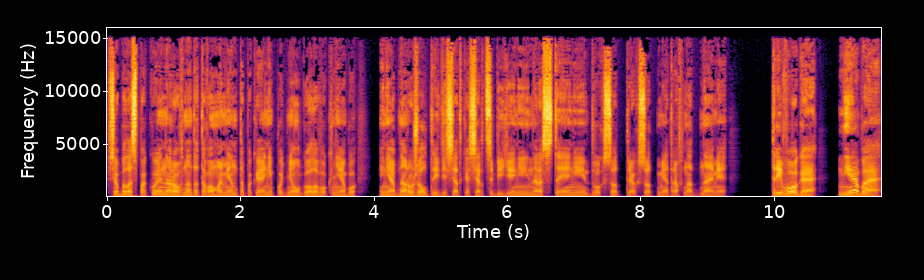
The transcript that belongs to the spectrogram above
Все было спокойно ровно до того момента, пока я не поднял голову к небу и не обнаружил три десятка сердцебиений на расстоянии 200-300 метров над нами. «Тревога! Небо!»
